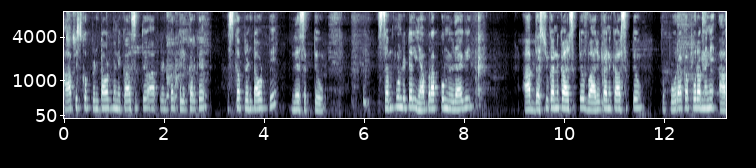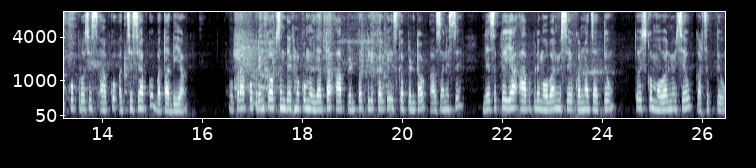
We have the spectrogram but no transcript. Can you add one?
आप इसको प्रिंट आउट में निकाल सकते हो। आप प्रिंट पर क्लिक करके इसका प्रिंट आउट भी सकते हो। संपूर्ण डिटेल यहाँ पर आपको मिल जाएगी। आप दसवीं का निकाल सकते हो बारहवीं का निकाल सकते हो। तो पूरा का पूरा मैंने आपको प्रोसेस आपको अच्छे से आपको बता दिया। ऊपर आपको प्रिंट का ऑप्शन देखने को मिल जाता है। आप प्रिंट पर क्लिक करके इसका प्रिंट आउट आसानी से ले सकते हो या आप अपने मोबाइल में सेव करना चाहते हो तो इसको मोबाइल में सेव कर सकते हो।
